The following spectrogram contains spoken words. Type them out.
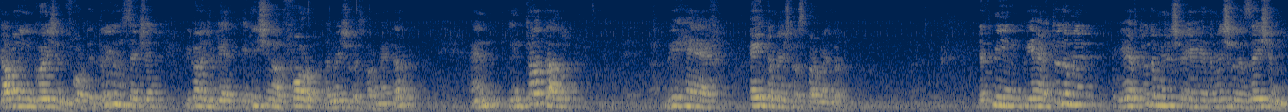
governing equation for the driven section, you're going to get additional four dimensional parameter. And in total, we have eight dimensional parameter. That means we have two we have two dimension uh, dimensionalization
